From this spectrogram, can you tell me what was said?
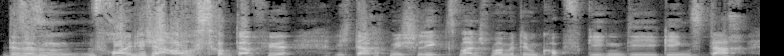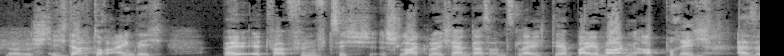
das ist ein, ein freundlicher Ausdruck dafür. Ich dachte, mir schlägt's manchmal mit dem Kopf gegen die gegens Dach. Ja, das stimmt. Ich dachte doch eigentlich bei etwa 50 Schlaglöchern, dass uns gleich der Beiwagen abbricht. Also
